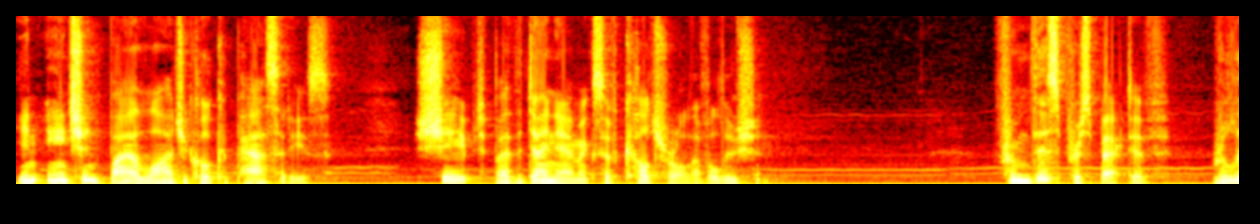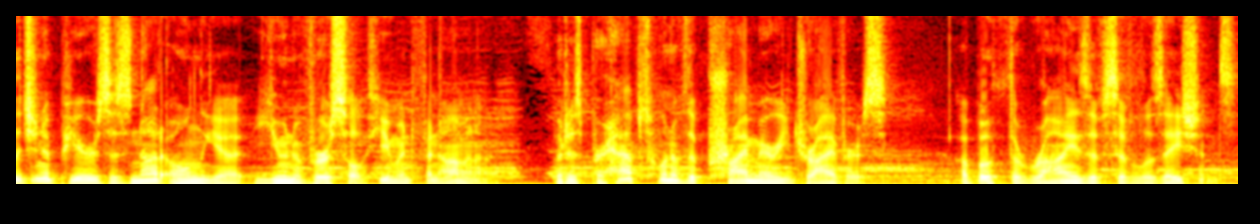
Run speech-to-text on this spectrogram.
in ancient biological capacities, shaped by the dynamics of cultural evolution. From this perspective, religion appears as not only a universal human phenomenon, but as perhaps one of the primary drivers of both the rise of civilizations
